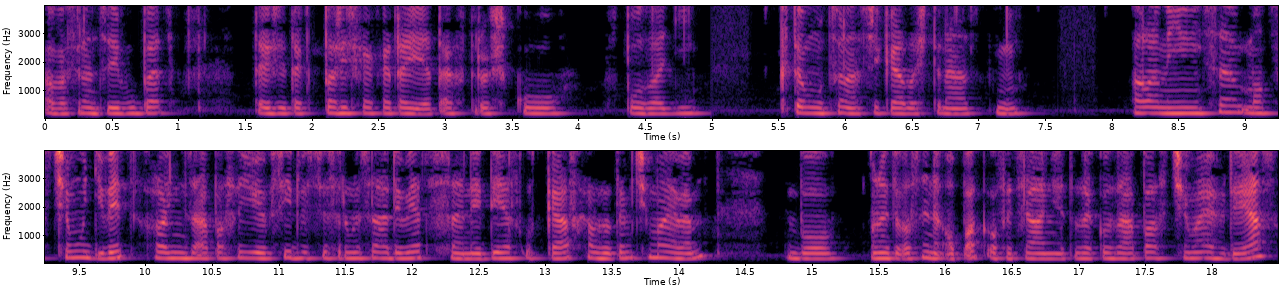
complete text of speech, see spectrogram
a ve Francii vůbec. Takže tak pařížská karta je tak trošku v pozadí k tomu, co nás čeká za 14 dní. Ale není se moc čemu divit. Hlavní zápase UFC 279 se Nidias utká s Hamzatem Čimajevem, nebo on je to vlastně naopak, oficiálně je to jako zápas Čimajev Diaz.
